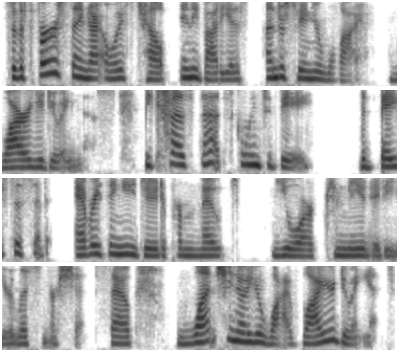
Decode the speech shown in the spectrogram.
So the first thing I always tell anybody is understand your why. Why are you doing this? Because that's going to be the basis of everything you do to promote your community, your listenership. So once you know your why, why you're doing it,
